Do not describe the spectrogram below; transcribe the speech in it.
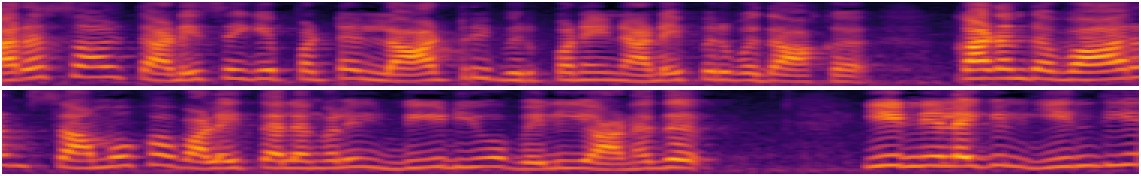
அரசால் தடை செய்யப்பட்ட லாட்டரி விற்பனை நடைபெறுவதாக கடந்த வாரம் சமூக வலைதளங்களில் வீடியோ வெளியானது. இந்நிலையில் இந்திய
